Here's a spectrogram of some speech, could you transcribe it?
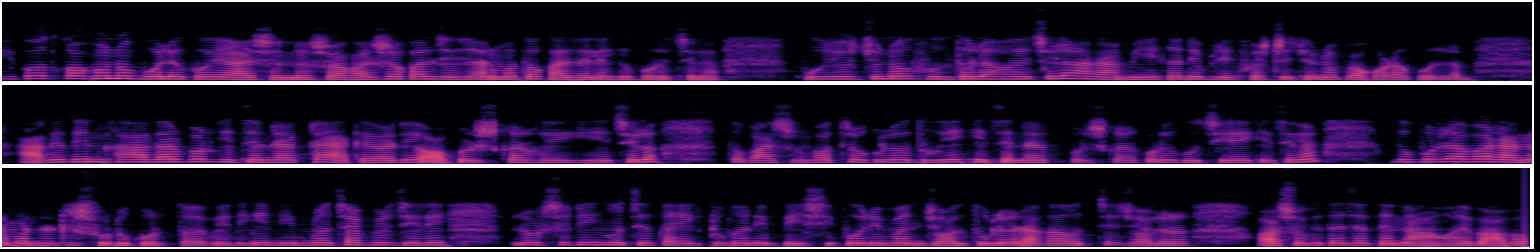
বিপদ কখনো বলে কয়ে আসে না। সকাল সকাল যে যার মতো কাজে লেগে পড়েছিলাম। পুজোর জন্য ফুল তোলা হয়েছিল আর আমি এখানে ব্রেকফাস্টের জন্য পকোড়া করলাম। আগের দিন খাওয়া দাওয়ার পর কিচেন র্যাকটা একেবারেই অপরিষ্কার হয়ে গিয়েছিল। তো বাসনপত্রগুলো ধুয়ে কিচেন র্যাক পরিষ্কার করে গুছিয়ে রেখেছিলাম। দুপুরে আবার রান্নাবান্নাটা শুরু করতে হবে। এদিকে নিম্নচাপের জেরে লোডশেডিং হচ্ছে, তাই একটুখানি বেশি পরিমাণ জল তুলে রাখা হচ্ছে। জলের অসুবিধা যাতে না হয়। বাবা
